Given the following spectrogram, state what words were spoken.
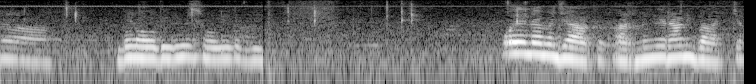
ਹਾਂ। ਬਣਾਉਂਦੀ ਵੀ ਨਹੀਂ ਸੋਹਣੀ ਲੱਗੀ ਉਹ ਇਹਨਾਂ ਮਜ਼ਾਕ ਕਰਨਗੇ ਰਾਣੀ ਬਾਅਦ ਚ।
